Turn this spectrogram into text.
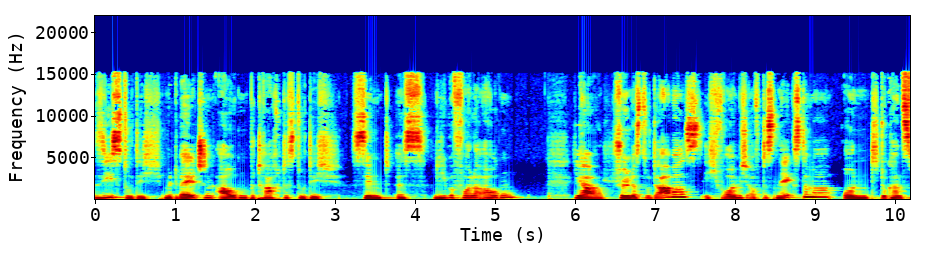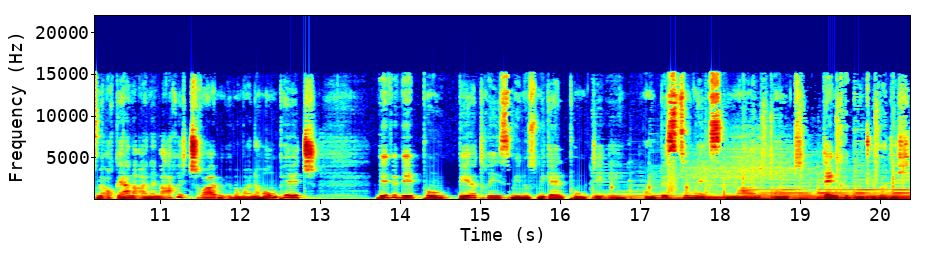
siehst du dich? Mit welchen Augen betrachtest du dich? Sind es liebevolle Augen? Ja, schön, dass du da warst. Ich freue mich auf das nächste Mal und du kannst mir auch gerne eine Nachricht schreiben über meine Homepage www.beatrice-miguel.de und bis zum nächsten Mal und denke gut über dich.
